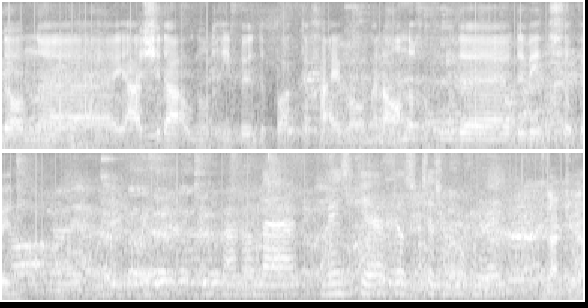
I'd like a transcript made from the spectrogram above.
Dan, uh, ja, als je daar ook nog drie punten pakt, dan ga je wel met een ander gevoel de, de winststop in. Nou, dan uh, wens ik je veel succes voor volgende week. Dankjewel.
